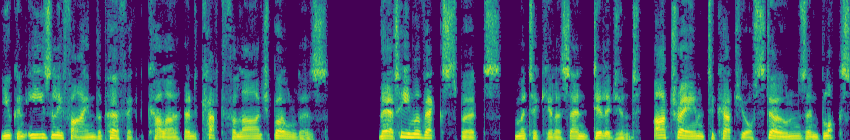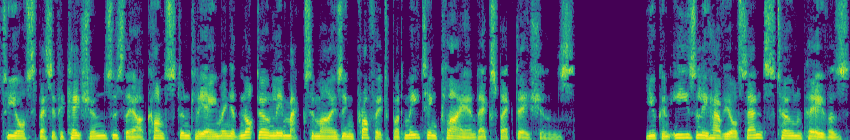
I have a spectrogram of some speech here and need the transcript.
You can easily find the perfect color and cut for large boulders. Their team of experts, meticulous and diligent, are trained to cut your stones and blocks to your specifications as they are constantly aiming at not only maximizing profit but meeting client expectations. You can easily have your sandstone pavers,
